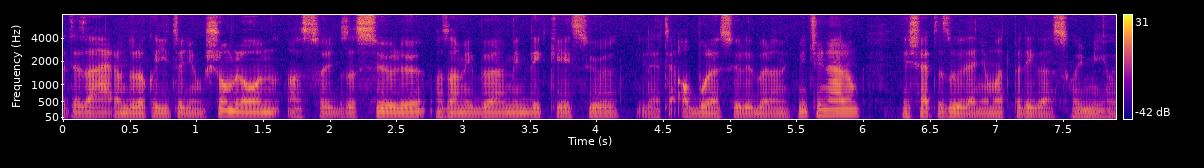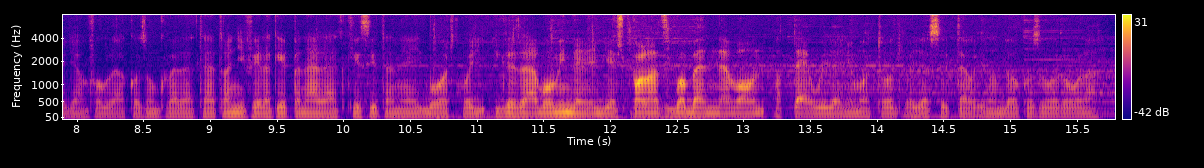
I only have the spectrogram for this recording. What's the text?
tehát ez a három dolog, hogy itt vagyunk Somlón, az, hogy az a szőlő az, amiből mindig készül, illetve abból a szőlőből, amit mi csinálunk, és hát az új lenyomat pedig az, hogy mi hogyan foglalkozunk vele. Tehát annyiféleképpen el lehet készíteni egy bort, hogy igazából minden egyes palackban benne van a te új lenyomatod, vagy az, hogy te hogy gondolkozol róla.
